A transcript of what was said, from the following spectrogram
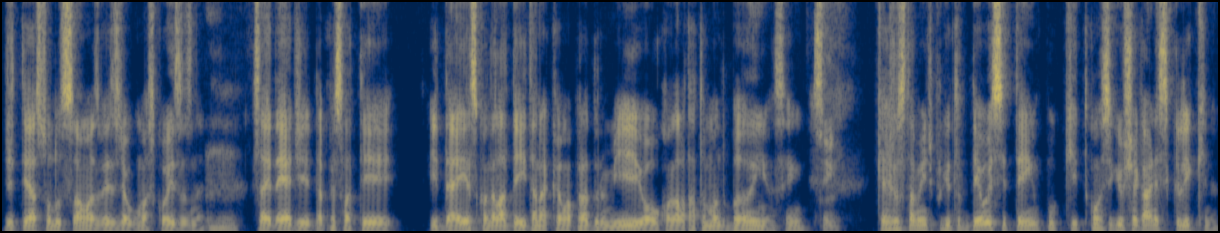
De ter a solução, às vezes, de algumas coisas, né? Uhum. Essa ideia de da pessoa ter ideias quando ela deita na cama para dormir ou quando ela tá tomando banho, assim. Sim que é justamente porque tu deu esse tempo que tu conseguiu chegar nesse clique, né?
